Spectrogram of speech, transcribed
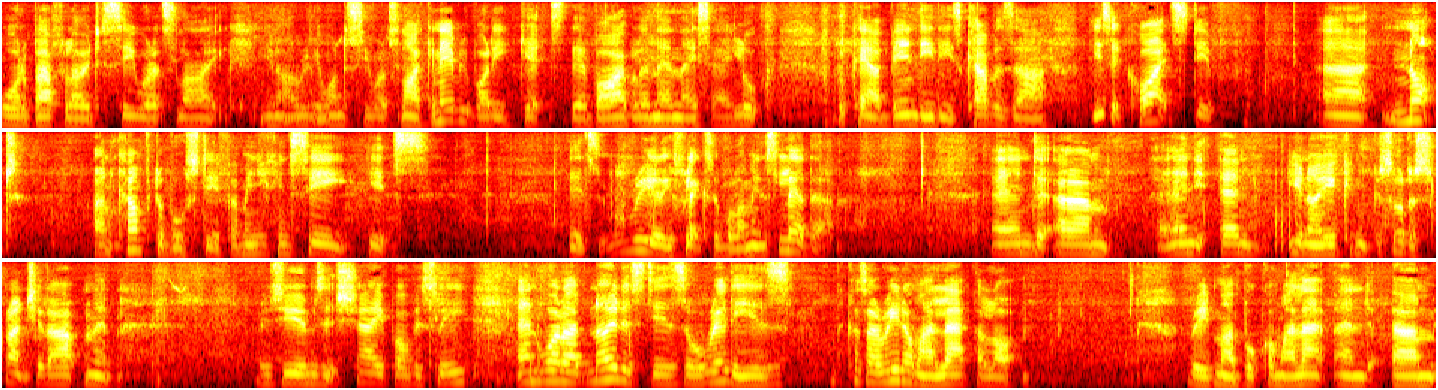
water buffalo to see what it's like. You know I really want to see what it's like. And everybody gets their Bible and then they say look look how bendy these covers are. These are quite stiff uh, not uncomfortable stiff. I mean you can see it's it's really flexible. I mean it's leather. And um, and and you know you can sort of scrunch it up and it resumes its shape obviously. And what I've noticed is already is because I read on my lap a lot read my book on my lap and um,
